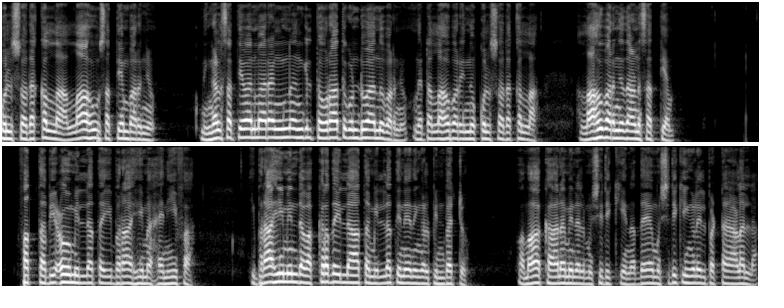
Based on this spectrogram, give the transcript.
കുൽ സ്വതക്കല്ല അള്ളാഹു സത്യം പറഞ്ഞു. നിങ്ങൾ സത്യവാന്മാരാണെങ്കിൽ തൗറാത്ത് കൊണ്ടുപോകാ എന്ന് പറഞ്ഞു. എന്നിട്ട് അള്ളാഹു പറയുന്നു കുൽ സ്വതക്കല്ല അള്ളാഹു പറഞ്ഞതാണ് സത്യം. ഫത്തബിഉ മില്ലത്ത ഇബ്രാഹിമ ഹനീഫ. ഇബ്രാഹിമിന്റെ വക്രതയില്ലാത്ത മില്ലത്തിനെ നിങ്ങൾ പിൻപറ്റൂ. വമാ കാനമിനൽ മുഷിരിക്കീൻ അദ്ദേഹം മുഷിരിക്കീങ്ങളിൽപ്പെട്ട ആളല്ല.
